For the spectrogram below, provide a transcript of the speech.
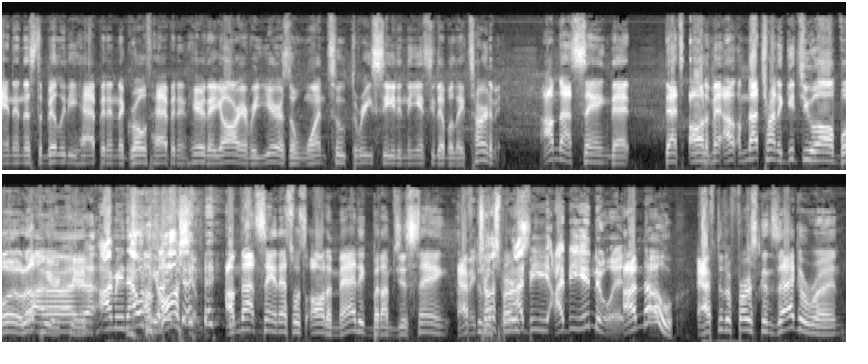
and then the stability happened and the growth happened, and here they are every year as a one, two, three seed in the NCAA tournament. I'm not saying that that's automatic. I'm not trying to get you all boiled up Right, here, kid. right. I mean, that would be I'm not- awesome. I'm not saying that's what's automatic, but I'm just saying after I mean, trust the first, me, I'd be I'd be into it. I know after the first Gonzaga run,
